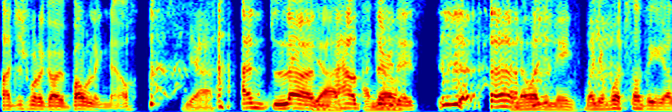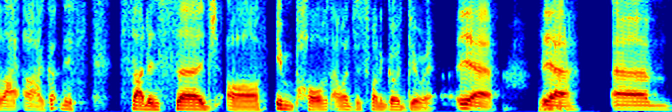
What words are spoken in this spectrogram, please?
I just want to go bowling now Yeah. and learn Yeah, how to do this. I know what you mean. When you watch something, you're like, oh, I got this sudden surge of impulse. I just want to go do it. yeah, yeah. Um,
